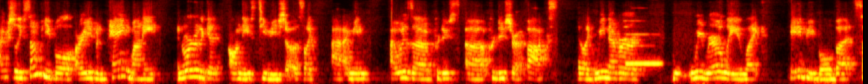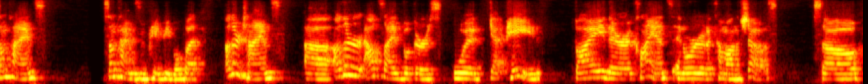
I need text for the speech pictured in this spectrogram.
actually, some people are even paying money in order to get on these TV shows. Like, I mean, I was a produce, uh, producer at Fox, and like we never, we rarely like paid people, but sometimes, sometimes we paid people, but other times, uh, other outside bookers would get paid by their clients in order to come on the shows. So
